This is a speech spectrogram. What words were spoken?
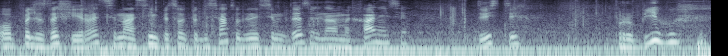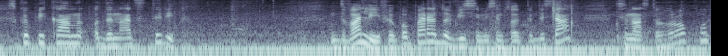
Opel Zafira, ціна 7550, 1,7 дизель на механіці, 200 пробігу з копійками 11 рік. Два ліфи попереду, 8850, 17-го року,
